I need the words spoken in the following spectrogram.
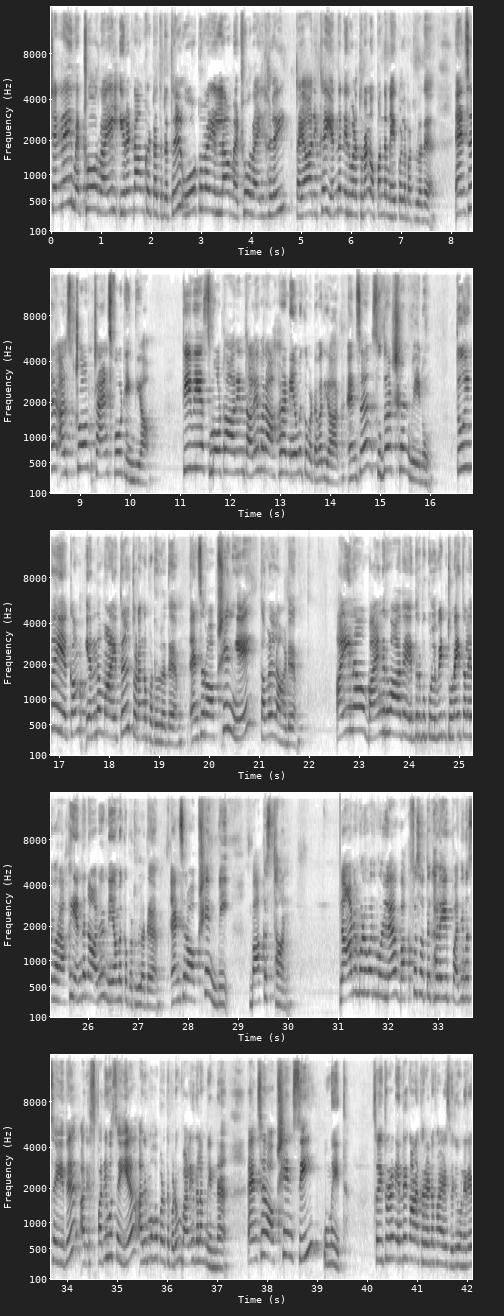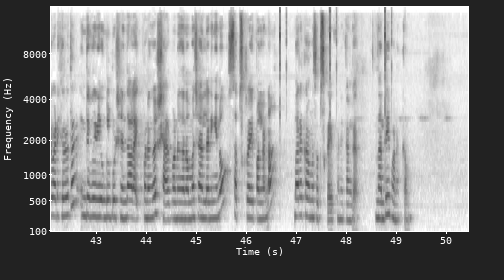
சென்னை மெட்ரோ ரயில் இரண்டாம் கட்ட திட்டத்தில் ஓட்டுநர் இல்லா மெட்ரோ ரயில்களை தயாரிக்க எந்த நிறுவனத்துடன் ஒப்பந்தம் மேற்கொள்ளப்பட்டுள்ளது? Answer Alstom transport India TVS மோட்டாரின் தலைவராக நியமிக்கப்பட்டவர் யார்? ஆன்சர் சுதர்ஷன் வேணு தூய்மை இயக்கம் எந்த மாநிலத்தில் தொடங்கப்பட்டுள்ளது? Answer option A Tamil Nadu. ஐநா பயங்கரவாத எதிர்ப்பு குழுவின் துணைத் தலைவராக எந்த நாடு நியமிக்கப்பட்டுள்ளது? Answer option B Pakistan. நாடு முழுவதும் உள்ள வக்ஃபு சொத்துக்களை பதிவு செய்து அறி- பதிவு செய்ய அறிமுகப்படுத்தப்படும் வலைதளம் என்ன? Answer option C Umeed so இத்துடன் இன்றைக்கான கரண்ட் அஃபேர்ஸ் வீடியோ நிறைவடைகிறது. இந்த வீடியோ உங்களுக்கு பிடிச்சிருந்தால் லைக் பண்ணுங்கள் ஷேர் பண்ணுங்கள் நம்ம சேனலில் நீங்கள் இன்னும் சப்ஸ்கிரைப் பண்ணலன்னா மறக்காமல் சப்ஸ்கிரைப் பண்ணிக்கோங்க. நன்றி வணக்கம்.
